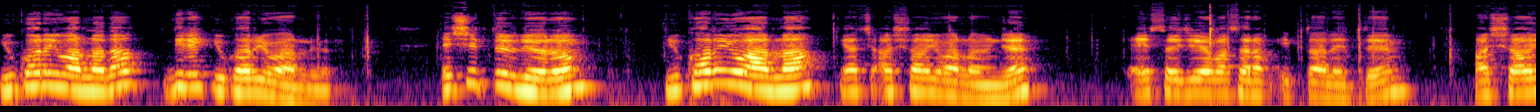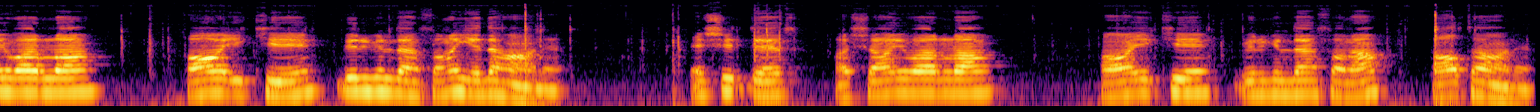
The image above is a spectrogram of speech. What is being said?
Yukarı yuvarla da direkt yukarı yuvarlıyor. Eşittir diyorum. Yukarı yuvarla. Gerçi aşağı yuvarla önce. ESC'ye basarak iptal ettim. Aşağı yuvarla. A2 virgülden sonra 7 hane. Eşittir. Aşağı yuvarla. A2 virgülden sonra 6 hane.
